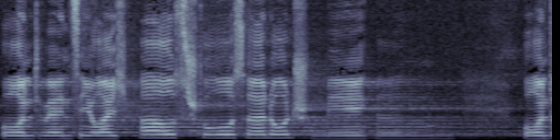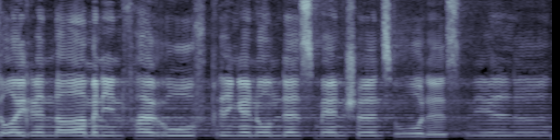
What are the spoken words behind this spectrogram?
und wenn sie euch ausstoßen und schmähen und euren Namen in Verruf bringen um des Menschensohnes willen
